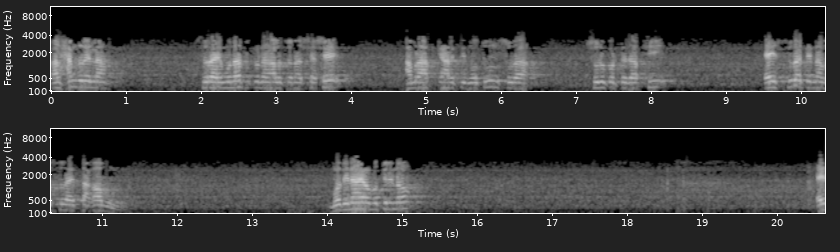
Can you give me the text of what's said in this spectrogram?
আলহামদুলিল্লাহ সুরায় মুনাফিকুনের আলোচনা শেষে আমরা আজকে আরেকটি নতুন সুরা শুরু করতে যাচ্ছি। এই সুরাটির নাম সুরায় তাকাবুল মদিনায় অবতীর্ণ। এই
